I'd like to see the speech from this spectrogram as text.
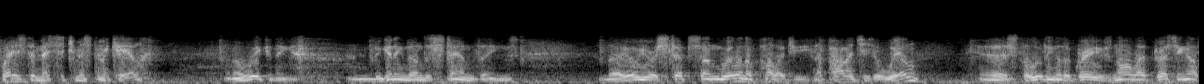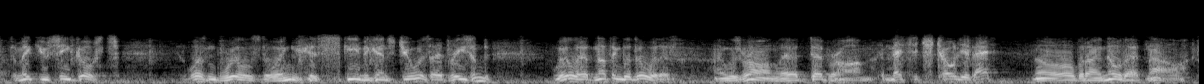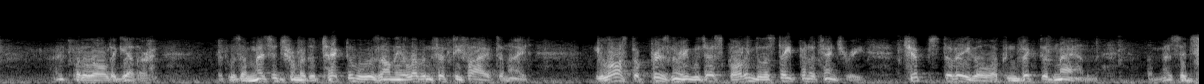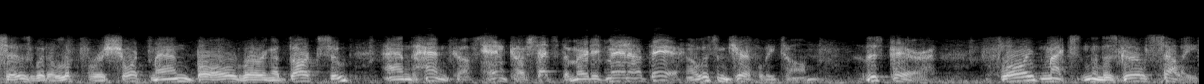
What is the message, Mr. McHale? An awakening. I'm beginning to understand things. And I owe your stepson Will an apology. An apology to Will? Yes, the looting of the graves and all that dressing up to make you see ghosts. It wasn't Will's doing, his scheme against you, as I'd reasoned. Will had nothing to do with it. I was wrong there, dead wrong. The message told you that? No, but I know that now. I put it all together. It was a message from a detective who was on the 1155 tonight. He lost a prisoner he was escorting to the state penitentiary. Chips DeVago, a convicted man. The message says we're to look for a short man, bald, wearing a dark suit, and handcuffs. Handcuffs? That's the murdered man out there. Now listen carefully, Tom. This pair, Floyd Maxon and his girl Sally,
